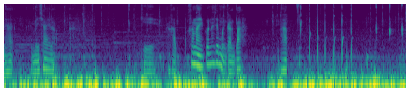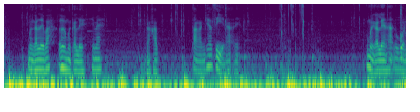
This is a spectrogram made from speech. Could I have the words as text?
นะฮะ ไม่ใช่หรอกโอเคนะครับ ข้างในก็น่าจะเหมือนกันปะนะครับ เหมือนกันเลยปะเออเหมือนกันเลยใช่ไหมนะครับ ต่างกันแค่สีนะฮะเนี่ยเหมือนกันเลยนะฮะทุกคน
